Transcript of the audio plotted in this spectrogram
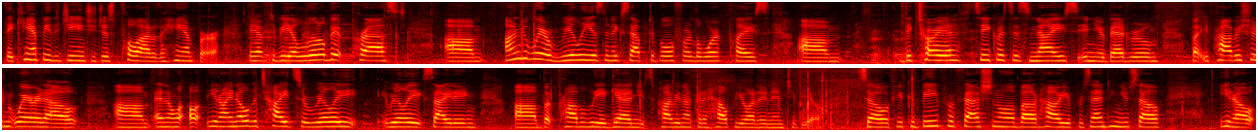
they can't be the jeans you just pull out of the hamper. They have to be a little bit pressed. Um, underwear really isn't acceptable for the workplace. Um, Victoria's Secrets is nice in your bedroom, but you probably shouldn't wear it out. Um, and you know, I know the tights are really, really exciting, uh, but probably again, it's probably not going to help you on an interview. So if you could be professional about how you're presenting yourself, you know,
